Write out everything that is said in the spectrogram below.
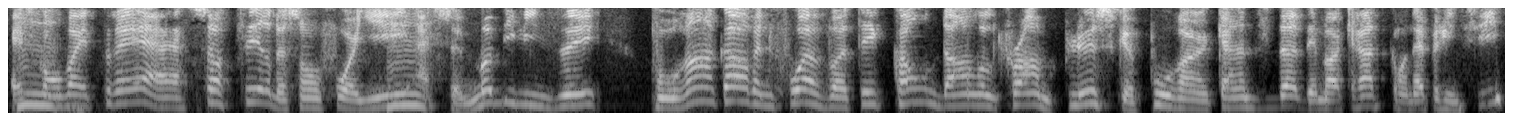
Est-ce qu'on mhm. va être prêt à sortir de son foyer, mhm. à se mobiliser pour encore une fois voter contre Donald Trump plus que pour un candidat démocrate qu'on apprécie?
